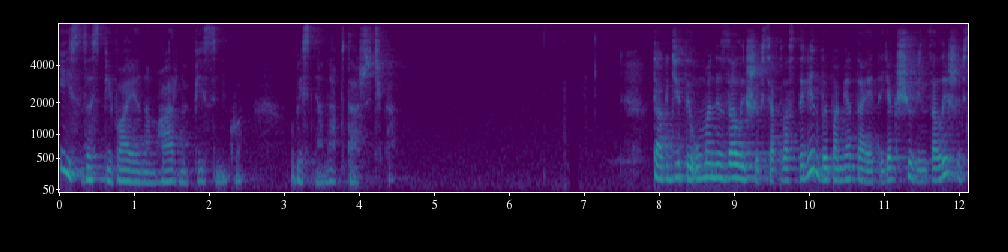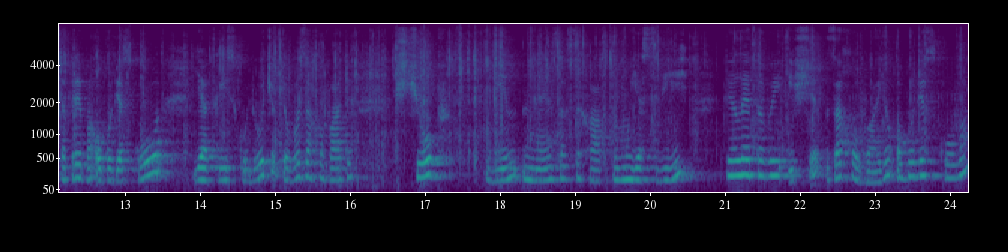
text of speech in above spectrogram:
І заспіває нам гарну пісеньку весняна пташечка. Так, діти, у мене залишився пластилін. Ви пам'ятаєте, якщо він залишився, треба обов'язково якийсь кульочок його заховати, щоб він не засихав. Тому я свій фіолетовий іще заховаю обов'язково.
